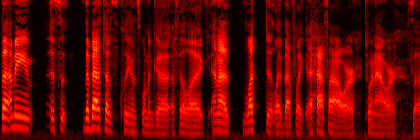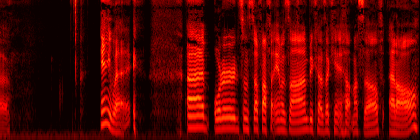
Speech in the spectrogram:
But I mean, it's the bathtub's clean it's to get, I feel like. And I left it like that for like a half hour to an hour. So, anyway. I ordered some stuff off of Amazon because I can't help myself at all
